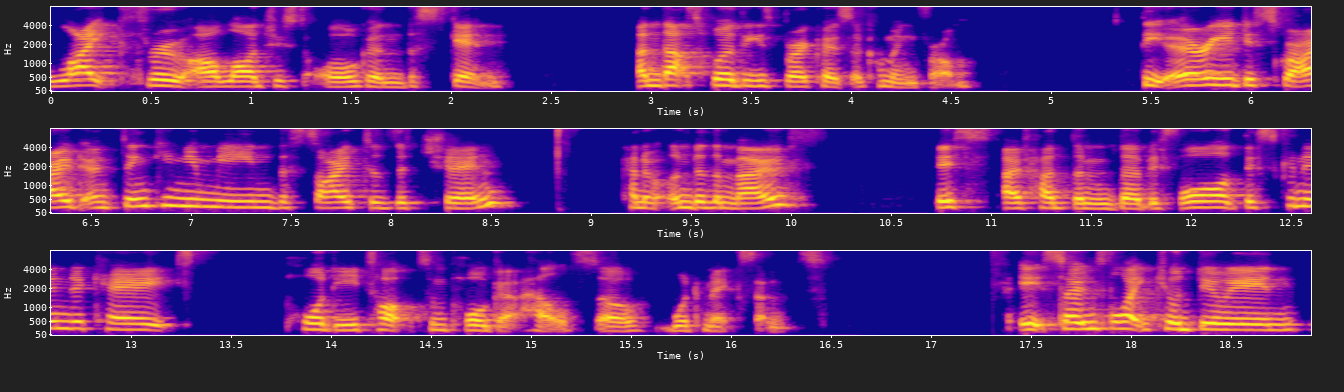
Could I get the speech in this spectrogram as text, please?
like through our largest organ, the skin. And that's where these breakouts are coming from. The area described, I'm thinking you mean the side of the chin, kind of under the mouth. This, I've had them there before. This can indicate poor detox and poor gut health, so would make sense. It sounds like you're doing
